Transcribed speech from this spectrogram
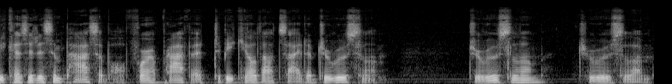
because it is impossible for a prophet to be killed outside of Jerusalem. Jerusalem, Jerusalem,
